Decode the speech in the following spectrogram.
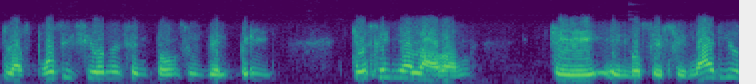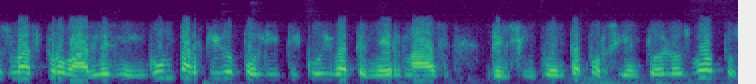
las posiciones entonces del PRI que señalaban que en los escenarios más probables ningún partido político iba a tener más del 50% de los votos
